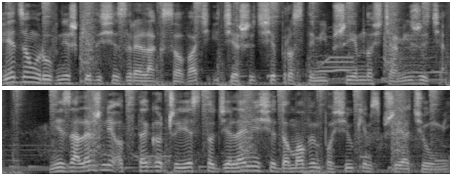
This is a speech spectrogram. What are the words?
wiedzą również kiedy się zrelaksować i cieszyć się prostymi przyjemnościami życia. Niezależnie od tego, czy jest to dzielenie się domowym posiłkiem z przyjaciółmi,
